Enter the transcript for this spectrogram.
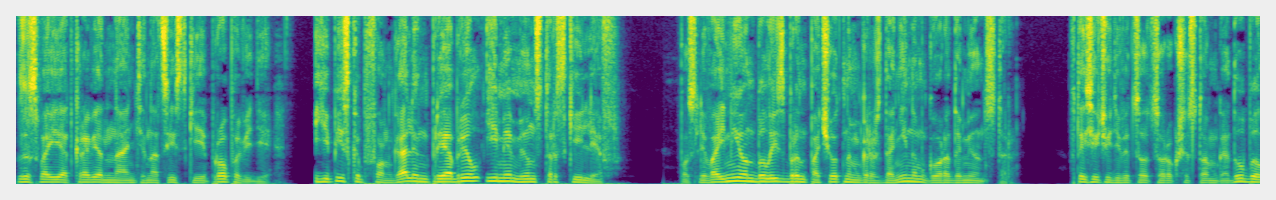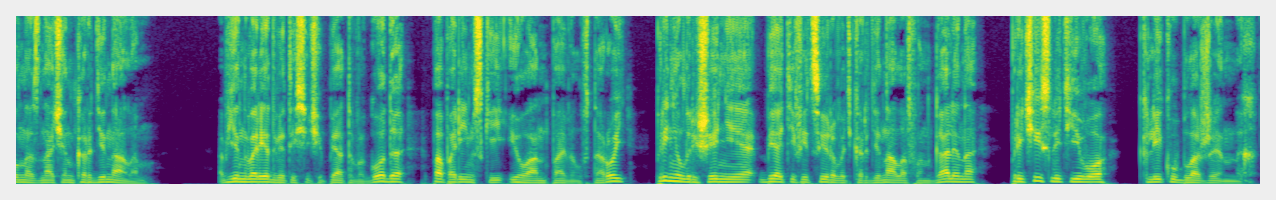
За свои откровенно антинацистские проповеди епископ фон Гален приобрел имя «Мюнстерский лев», После войны он был избран почетным гражданином города Мюнстер. В 1946 году был назначен кардиналом. В январе 2005 года Папа Римский Иоанн Павел II принял решение беатифицировать кардинала фон Галина, причислить его к лику блаженных,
